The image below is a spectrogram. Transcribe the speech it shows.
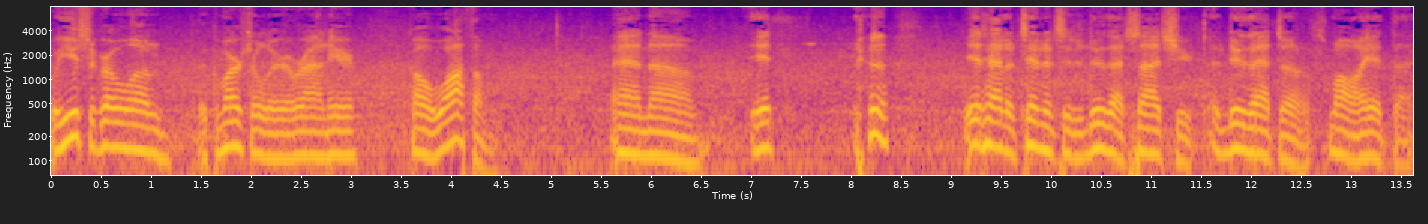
We used to grow one, a commercial around here, called Waltham, and um, it it had a tendency to do that side shoot, uh, do that uh, small head thing.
